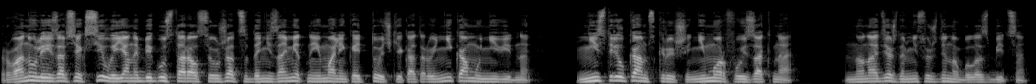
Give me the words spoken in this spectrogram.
Рванули изо всех сил, и я на бегу старался ужаться до незаметной и маленькой точки, которую никому не видно. Ни стрелкам с крыши, ни морфу из окна. Но надеждам не суждено было сбиться.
